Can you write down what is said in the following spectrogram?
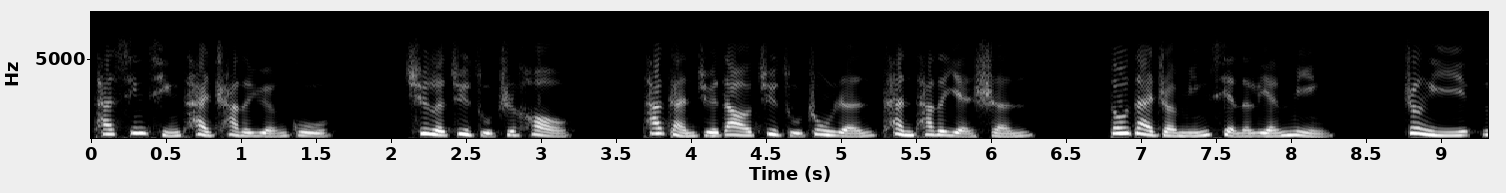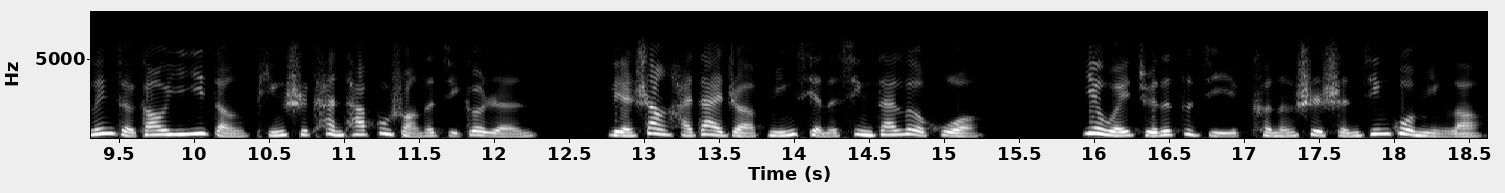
他心情太差的缘故。去了剧组之后，他感觉到剧组众人看他的眼神都带着明显的怜悯。郑怡、Linda、高依依等平时看他不爽的几个人，脸上还带着明显的幸灾乐祸。叶维觉得自己可能是神经过敏了，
